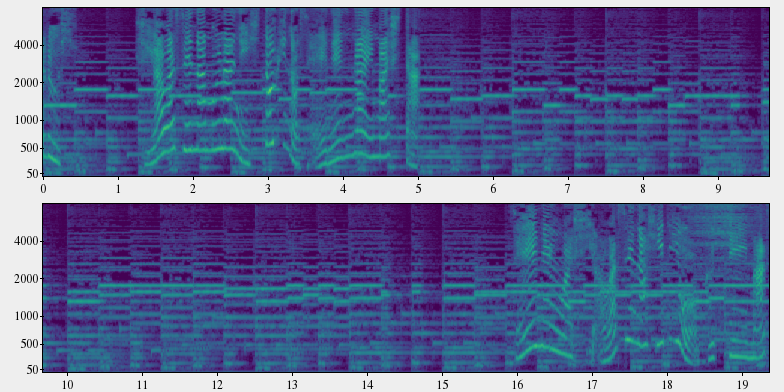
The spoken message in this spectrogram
ある日幸せな村に一人の青年がいました。青年は幸せな日々を送っています。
